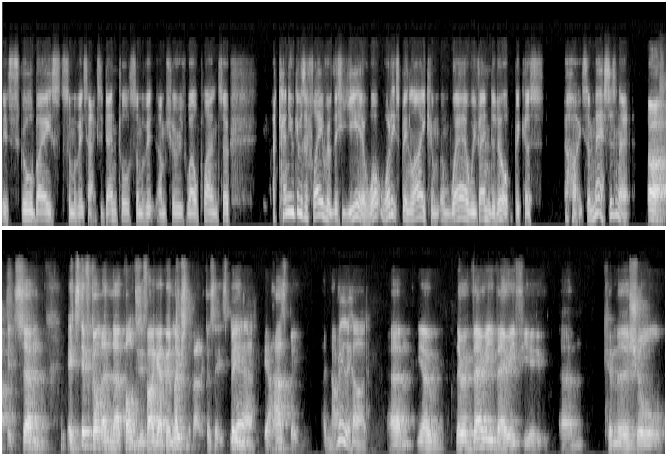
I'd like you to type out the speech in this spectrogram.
is school based. Some of it's accidental. Some of it, I'm sure, is well planned. So, uh, can you give us a flavour of this year? What what it's been like and, and where we've ended up? Because oh, it's a mess, isn't it? Oh, it's um, it's difficult, and uh, apologies if I get a bit emotional about it because it's been, yeah. it has been really hard. Um, you know, there are very, very few um, commercial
